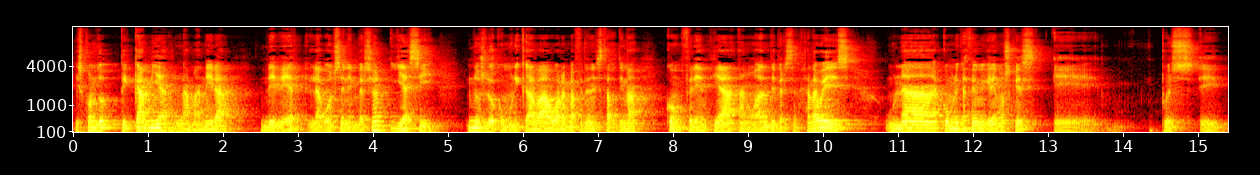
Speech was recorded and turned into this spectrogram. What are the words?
es cuando te cambia la manera de ver la bolsa en la inversión y así nos lo comunicaba Warren Buffett en esta última conferencia anual de Berkshire Hathaway. Es una comunicación que creemos que es eh, pues eh,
